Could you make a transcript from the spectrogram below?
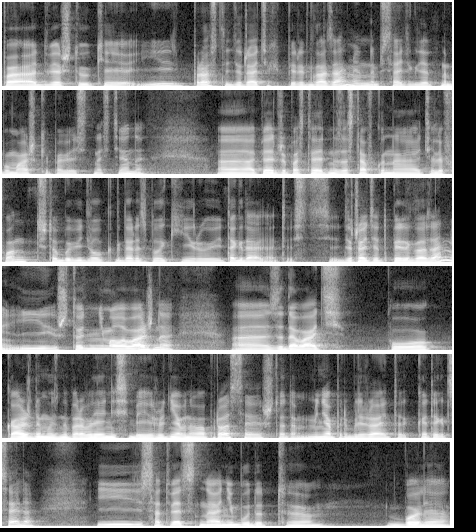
по две штуки, и просто держать их перед глазами, написать где-то на бумажке, повесить на стены. А, опять же, поставить на заставку на телефон, чтобы видел, когда разблокирую и так далее. То есть держать это перед глазами и, что немаловажно, а, задавать по каждому из направлений себе ежедневно вопросы, что там меня приближает к этой цели, и, соответственно, они будут э, более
